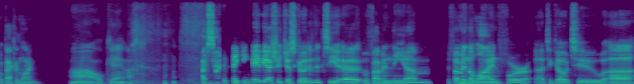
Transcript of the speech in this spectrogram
Go back in line. Ah, okay. I started thinking maybe I should just go to the T uh, if I'm in the um if I'm in the line for uh, to go to uh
